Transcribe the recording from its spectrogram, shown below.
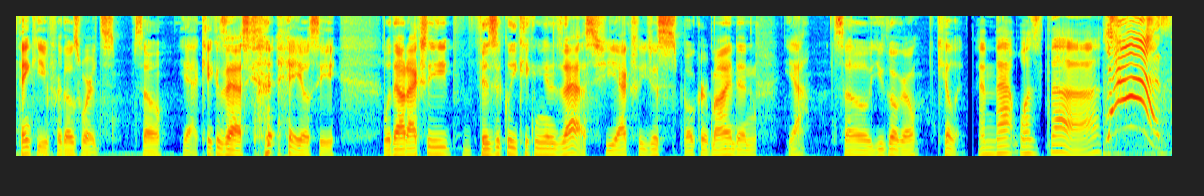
thank you for those words. So, yeah, kick his ass, AOC, without actually physically kicking his ass. She actually just spoke her mind, and yeah. So you go, girl, kill it. And that was the yes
